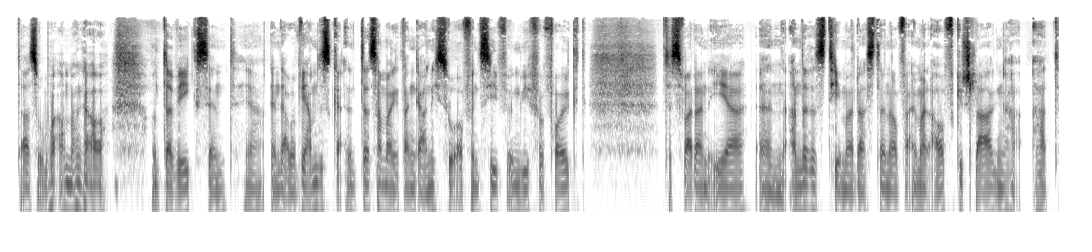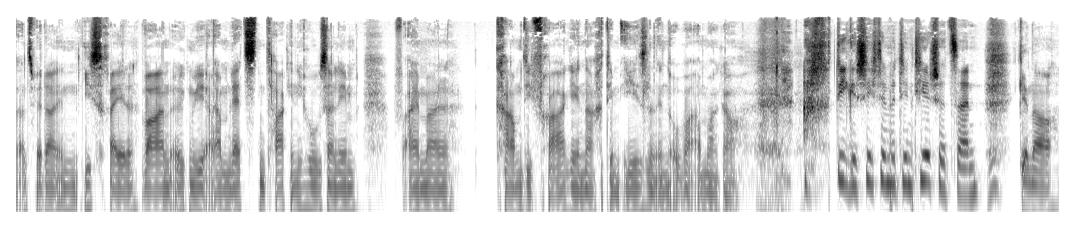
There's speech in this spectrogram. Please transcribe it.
da aus Oberammergau unterwegs sind. Ja. Aber wir haben das, das haben wir dann gar nicht so offensiv irgendwie verfolgt. Das war dann eher ein anderes Thema, das dann auf einmal aufgeschlagen hat, als wir da in Israel waren, irgendwie am letzten Tag in Jerusalem. Auf einmal kam die Frage nach dem Esel in Oberammergau. Ach, die Geschichte mit den Tierschützern. Genau.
